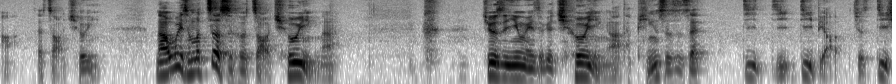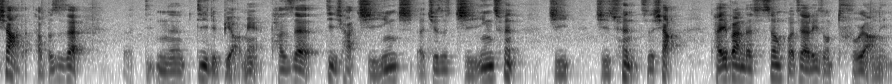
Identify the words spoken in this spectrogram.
啊在找蚯蚓，那为什么这时候找蚯蚓呢？就是因为这个蚯蚓啊，它平时是在地底地表，就是地下的，它不是在嗯地的表面，它是在地下几英尺，呃，就是几英寸、几几寸之下。它一般的生活在那种土壤里面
